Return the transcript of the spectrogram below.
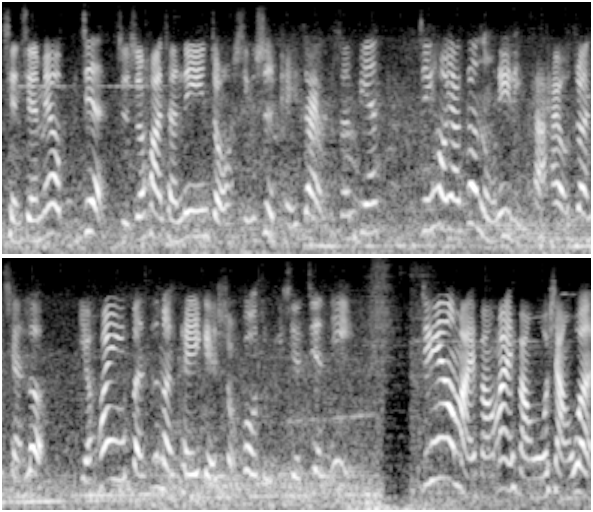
钱钱没有不见，只是换成另一种形式陪在我身边。今后要更努力理财，还有赚钱了。也欢迎粉丝们可以给首购族一些建议。今天要买房卖房，我想问，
